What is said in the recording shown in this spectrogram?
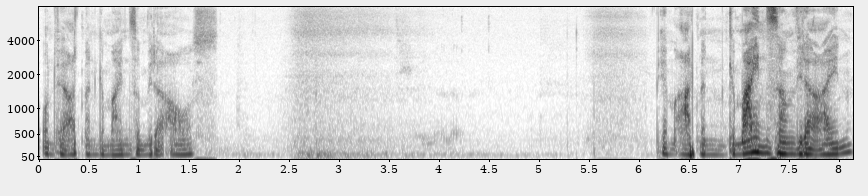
Und wir atmen gemeinsam wieder aus. Wir atmen gemeinsam wieder ein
